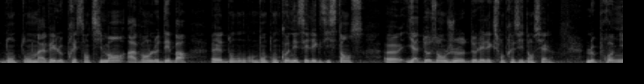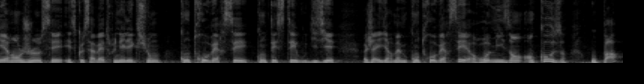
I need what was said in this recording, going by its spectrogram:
dont on avait le pressentiment avant le débat, euh, dont, on connaissait l'existence. il y a deux enjeux de l'élection présidentielle. Le premier enjeu, c'est est-ce que ça va être une élection controversée, contestée, vous disiez, j'allais dire même controversée, remise en cause ou pas?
